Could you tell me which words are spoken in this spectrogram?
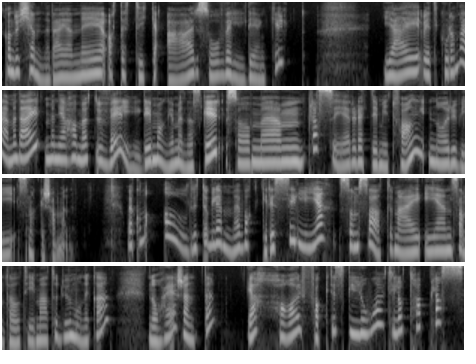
Kan du kjenne deg igjen i at dette ikke er så veldig enkelt? Jeg vet ikke hvordan det er med deg, men jeg har møtt veldig mange mennesker som eh, plasserer dette i mitt fang når vi snakker sammen. Og jeg kommer aldri til å glemme vakre Silje, som sa til meg i en samtaletime at du, Monica, nå har jeg skjønt det. Jeg har faktisk lov til å ta plass.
